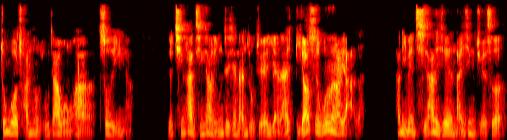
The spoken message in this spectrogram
中国传统儒家文化受的影响。就秦汉、秦香林这些男主角演的还是比较是温文尔雅的，它里面其他那些男性角色，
